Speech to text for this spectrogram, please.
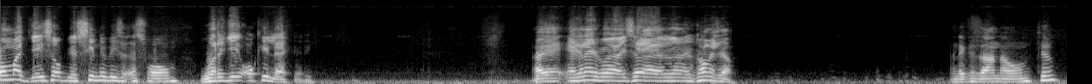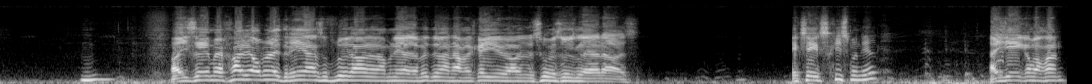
omdat jy so op jou sinewies is vir hom, hoor jy ook nie lekker nie. Hy, ek hoor, hy sê, kom eens dan. En ek is aan na hom toe. Hy sê, my ga jy op my drie jaar so vloer aan, meneer, dat weet en dan kan jy so en so leraar is. Ek sê, excuse meneer. Hy sê, kan maar gaan.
